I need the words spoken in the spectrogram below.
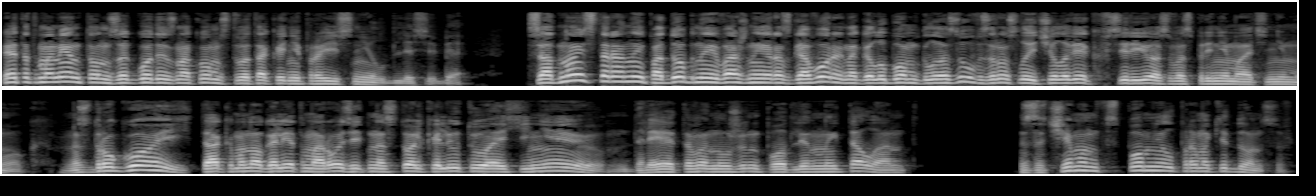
Этот момент он за годы знакомства так и не прояснил для себя. С одной стороны, подобные важные разговоры на голубом глазу взрослый человек всерьез воспринимать не мог. С другой, так много лет морозить настолько лютую ахинею, для этого нужен подлинный талант. Зачем он вспомнил про македонцев?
